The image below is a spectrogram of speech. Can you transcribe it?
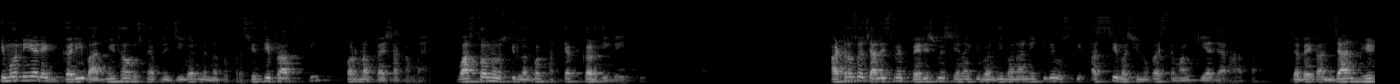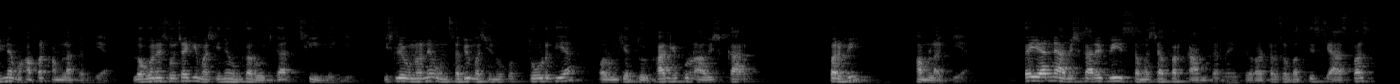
थिमोनियर एक गरीब आदमी था और उसने अपने जीवन में न तो प्रसिद्धि प्राप्त की और न पैसा कमाया। वास्तव में उसकी लगभग हत्या कर दी गई थी। 1840 में पेरिस में सेना की वर्दी बनाने के लिए उसकी 80 मशीनों का इस्तेमाल किया जा रहा था, जब एक अनजान भीड़ ने वहाँ पर हमला कर दिया। लोगों ने सोचा कि मशीनें उनका रोज़गार छीन लेंगी, इसलिए उन्होंने उन सभी मशीनों को तोड़ दिया और उनके दुर्भाग्यपूर्ण आविष्कार पर भी हमला किया। कई अन्य आविष्कारक भी इस समस्या पर काम कर रहे थे और अठारह सौ बत्तीस के आसपास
